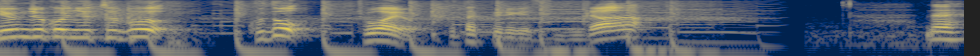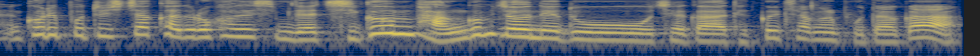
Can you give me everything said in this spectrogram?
기음조건 유튜브 구독, 좋아요 부탁드리겠습니다. 네, 앵커 리포트 시작하도록 하겠습니다. 지금 방금 전에도 제가 댓글창을 보다가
